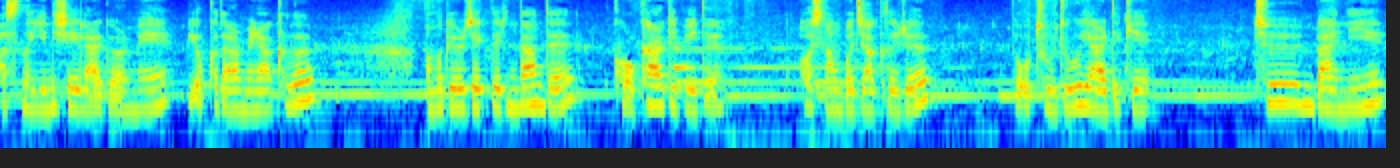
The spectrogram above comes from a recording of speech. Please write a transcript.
Aslında yeni şeyler görmeye bir o kadar meraklı ama göreceklerinden de korkar gibiydi. O yüzden bacakları ve oturduğu yerdeki tüm benliği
